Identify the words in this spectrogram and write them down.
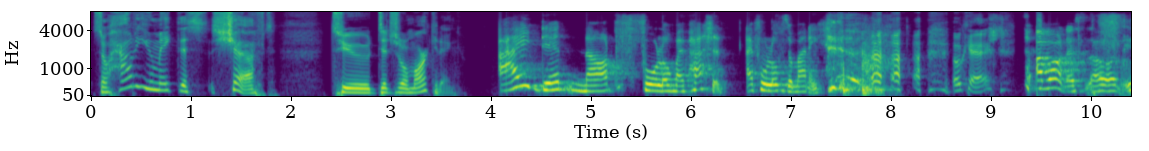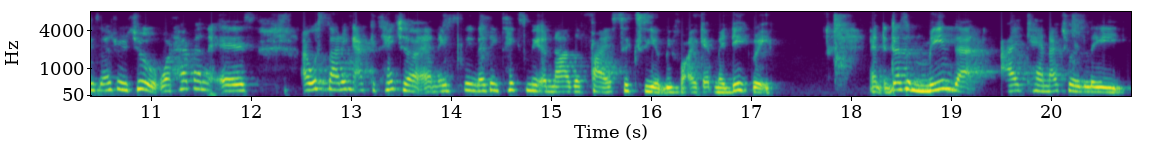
So how do you make this shift to digital marketing? I did not follow my passion. I followed the money. okay. I'm honest. It's actually true. What happened is I was studying architecture and it's been, I think, takes me another five, six years before I get my degree. And it doesn't mean that I can actually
